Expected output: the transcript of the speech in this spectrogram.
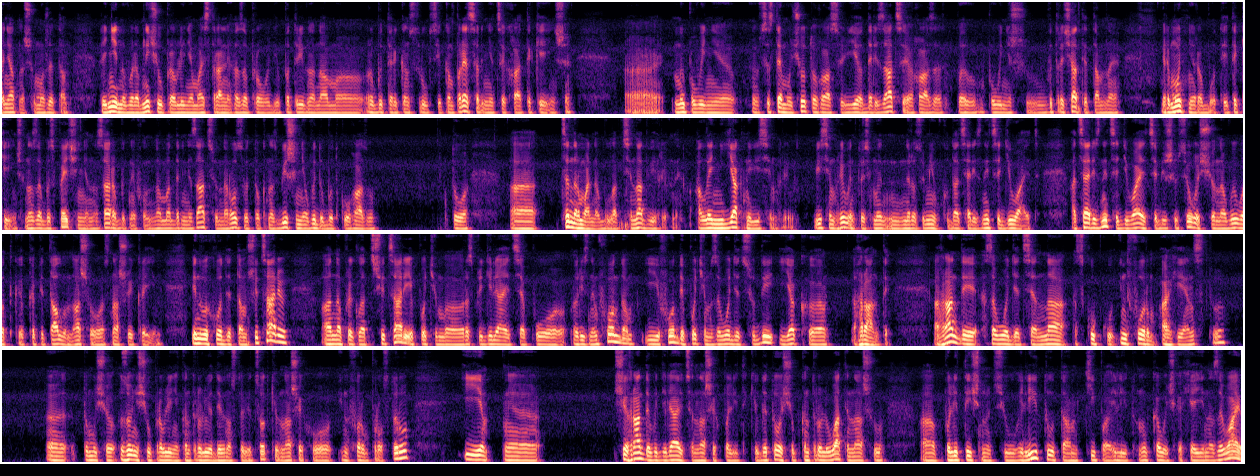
понятно, що може там лінійно-виробниче управління магістральних газопроводів, потрібно нам е, робити реконструкції, компресорні цеха, таке інше. Е, Ми повинні в систему учету газу, є одерізація газу, повинні ж витрачати там на ремонтні роботи і таке інше, на забезпечення, на заробітний фонд, на модернізацію, на розвиток, на збільшення видобутку газу. То е, це нормальна була ціна 2 гривни, але ніяк не 8 гривень. 8 гривень, тобто ми не розуміємо, куди ця різниця дівається. А ця різниця дівається більше всього, що на вивод капіталу нашого з нашої країни. Він виходить там в Швейцарію, а, наприклад, з Швейцарії потім е, розподіляється по різним фондам, і фонди потім заводять сюди як е, гранти. А гранти заводяться на скупку інформагентств, е, тому що зовнішнє управління контролює 90% нашого інформпростору. І е, ще гранди виділяються наших політиків для того, щоб контролювати нашу політичну цю еліту, там, типа еліту, ну в кавичках я її називаю.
